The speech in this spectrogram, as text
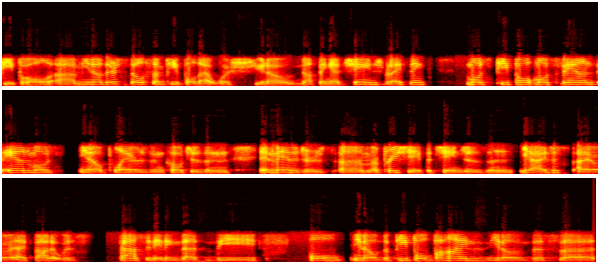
people, um, you know, there's still some people that wish, you know, nothing had changed, but I think most people, most fans, and most you know players and coaches and and managers um, appreciate the changes. And yeah, I just I I thought it was fascinating that the whole you know the people behind you know this uh,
